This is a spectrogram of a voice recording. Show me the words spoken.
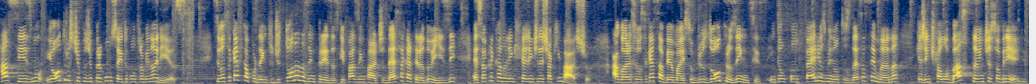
racismo e outros tipos de preconceito contra minorias. Se você quer ficar por dentro de todas as empresas que fazem parte dessa carteira do Easy, é só clicar no link que a gente deixou aqui embaixo. Agora, se você quer saber mais sobre os outros índices, então confere os minutos dessa semana que a gente falou bastante sobre eles.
